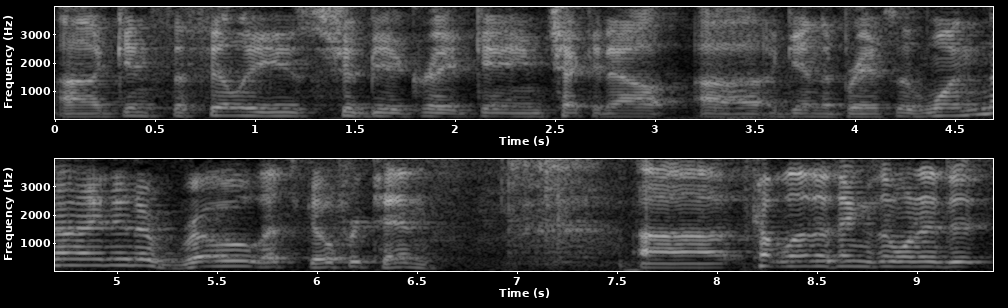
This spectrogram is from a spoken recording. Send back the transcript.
uh, against the Phillies. Should be a great game. Check it out. Uh, again, the Braves have won nine in a row. Let's go for 10. Uh, a couple other things I wanted to,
